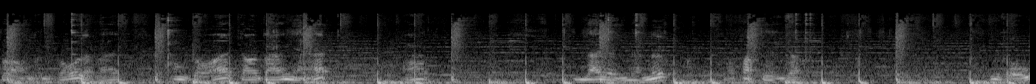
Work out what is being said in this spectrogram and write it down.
Toàn thành phố là phải phong tỏa cho ta ở nhà hết. Đó đây là nhà nước mà phát tiền cho chính phủ.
